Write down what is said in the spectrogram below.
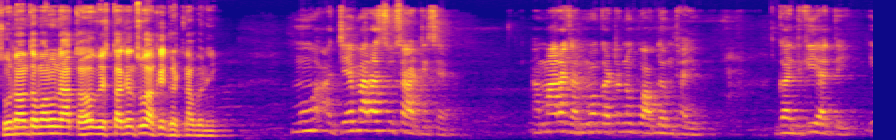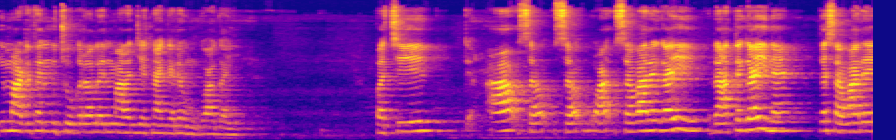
શું નામ તમારું ના કયો વિસ્તાર છે ને શું આખી ઘટના બની? હું જે મારા સોસાયટી છે અમારા ઘરમાં ગટરનો પ્રોબ્લેમ થયો. ગંદકી હતી. એ માટે થઈને હું છોકરા લઈને મારા જેઠના ઘરે ઊંઘવા ગઈ. પછી આ સવારે ગઈ રાતે ગઈ ને એટલે સવારે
